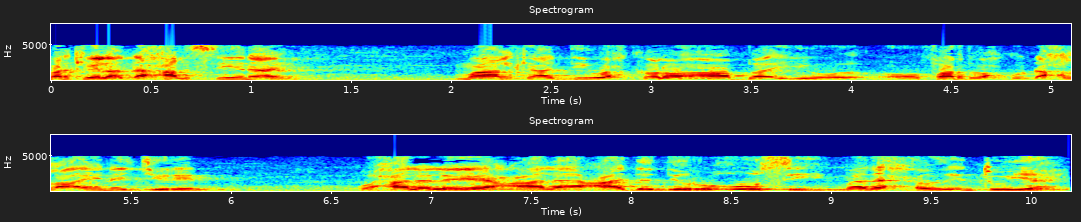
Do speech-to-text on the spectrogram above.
markii la dhaxal siinayo maalka haddii wax kaloo aabba iyo oo fard wax ku dhaxla ayna jirin waxaa la leeyahay calaa cadadi ru'uusihi madaxooda intuu yahay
